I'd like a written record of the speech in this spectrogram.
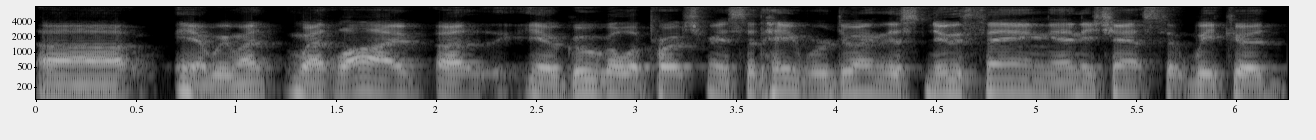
uh, you know, we went went live. Uh, you know, Google approached me and said, "Hey, we're doing this new thing. Any chance that we could,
